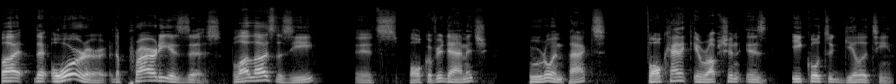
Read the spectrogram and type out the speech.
But the order, the priority is this. Bloodlust, the Z, it's bulk of your damage. Brutal impact. Volcanic eruption is equal to guillotine.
